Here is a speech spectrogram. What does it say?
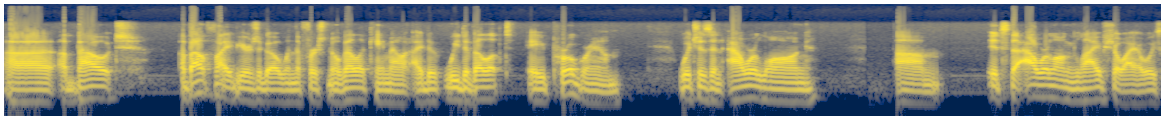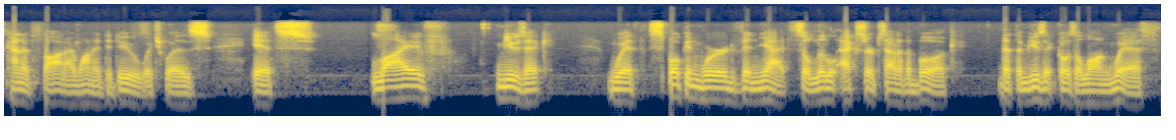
uh, about about five years ago, when the first novella came out, I de- we developed a program, which is an hour long. Um, it's the hour long live show I always kind of thought I wanted to do, which was it's live music with spoken word vignettes, so little excerpts out of the book that the music goes along with.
